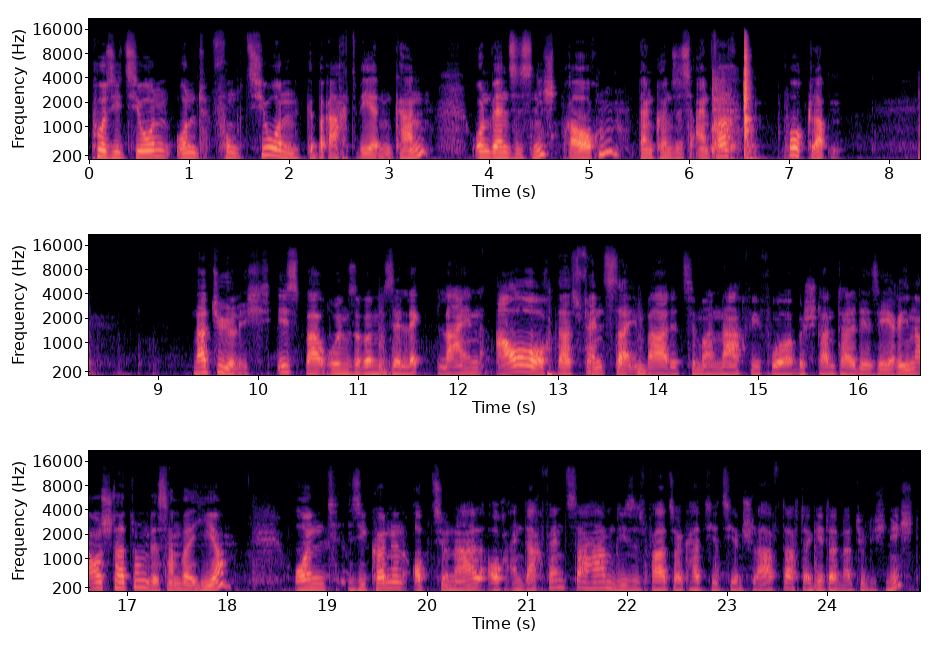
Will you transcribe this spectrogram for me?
Position und Funktion gebracht werden kann. Und wenn Sie es nicht brauchen, dann können Sie es einfach hochklappen. Natürlich ist bei unserem Select Line auch das Fenster im Badezimmer nach wie vor Bestandteil der Serienausstattung. Das haben wir hier. Und Sie können optional auch ein Dachfenster haben. Dieses Fahrzeug hat jetzt hier ein Schlafdach, da geht das natürlich nicht.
